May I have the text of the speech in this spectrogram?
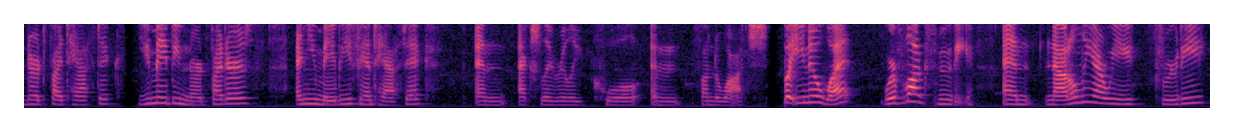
Nerdfightastic. You may be nerdfighters and you may be fantastic and actually really cool and fun to watch. But you know what? We're Vlog Smoothie. And not only are we fruity,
